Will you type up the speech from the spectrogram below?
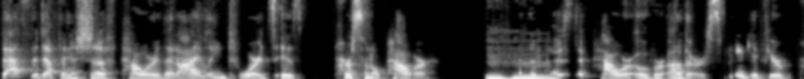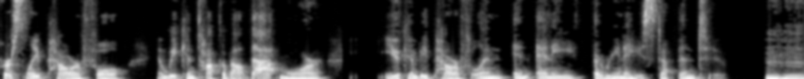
That's the definition of power that I lean towards is personal power mm-hmm. as opposed to power over others. I think if you're personally powerful, and we can talk about that more, you can be powerful in, in any arena you step into. Mm-hmm.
